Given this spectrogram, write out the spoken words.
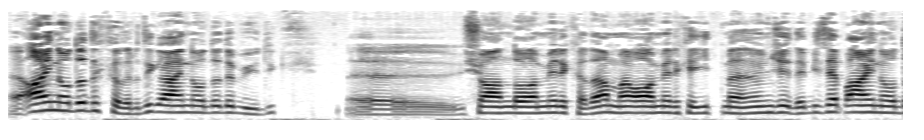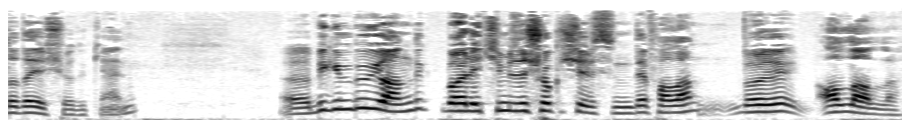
Ee, Aynı odada kalırdık aynı odada büyüdük. Ee, Şu anda o Amerika'da ama o Amerika gitmeden önce de biz hep aynı odada yaşıyorduk yani. Ee, Bir gün bir uyandık böyle ikimiz de şok içerisinde falan böyle Allah Allah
